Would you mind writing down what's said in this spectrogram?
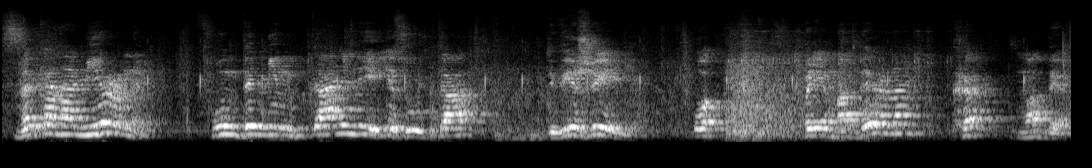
закономерный, фундаментальный результат движения от премодерна к модерну.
